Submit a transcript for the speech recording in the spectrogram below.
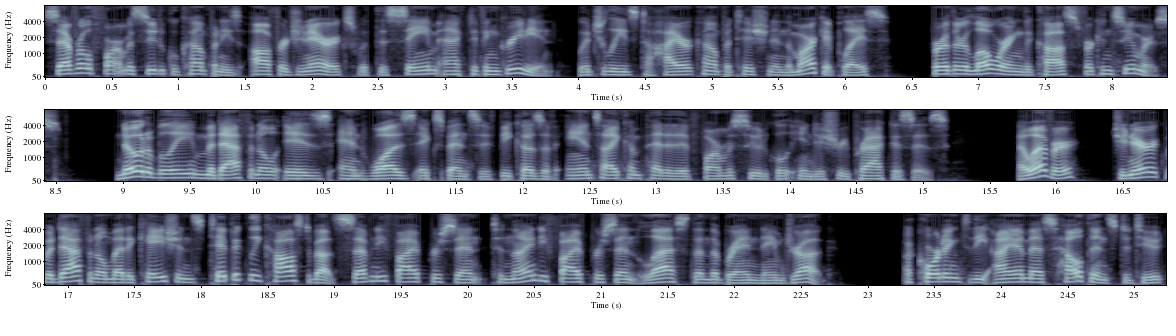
several pharmaceutical companies offer generics with the same active ingredient, which leads to higher competition in the marketplace, further lowering the costs for consumers. Notably, modafinil is and was expensive because of anti competitive pharmaceutical industry practices. However, generic modafinil medications typically cost about 75% to 95% less than the brand name drug. According to the IMS Health Institute,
